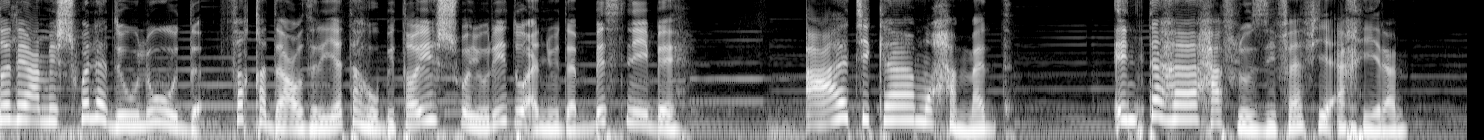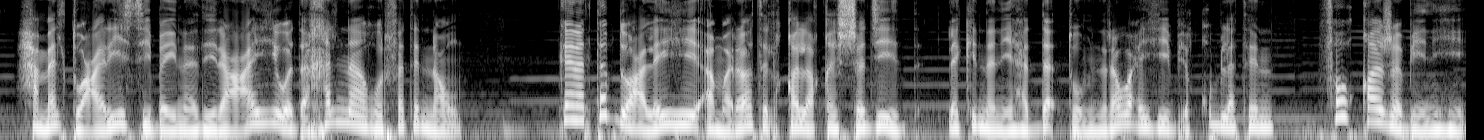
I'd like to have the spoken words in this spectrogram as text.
طلع مش ولد ولود فقد عذريته بطيش ويريد أن يدبسني به. عاتك محمد. انتهى حفل الزفاف أخيرا. حملت عريسي بين ذراعي ودخلنا غرفة النوم. كانت تبدو عليه أمارات القلق الشديد لكنني هدأت من روعه بقبلة فوق جبينه.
